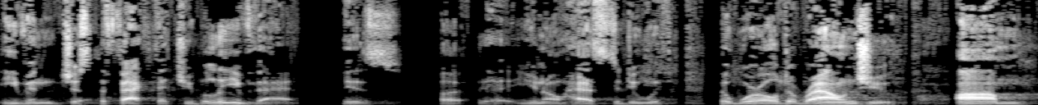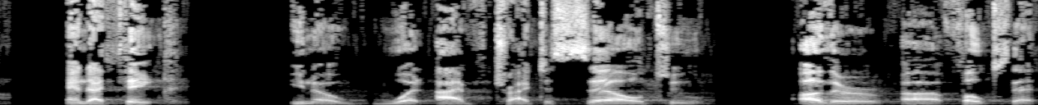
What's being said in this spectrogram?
even just the fact that you believe that is uh, you know, has to do with the world around you. Um, and I think, you know, what I've tried to sell to other uh, folks that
